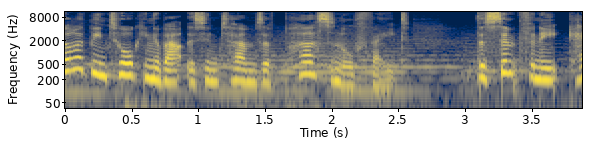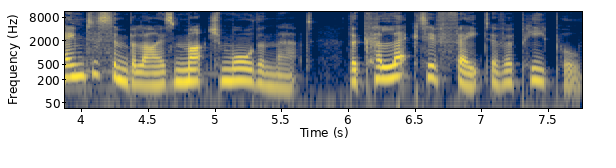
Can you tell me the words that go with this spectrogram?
Although I've been talking about this in terms of personal fate, the symphony came to symbolise much more than that the collective fate of a people.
